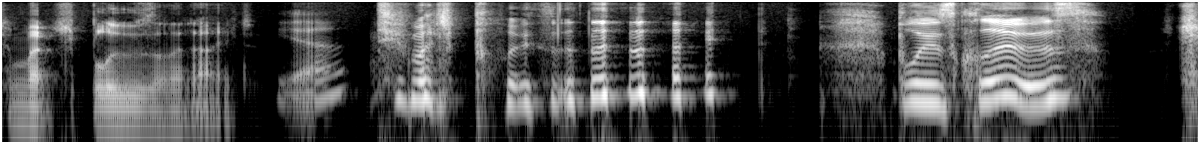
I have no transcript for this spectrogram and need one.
Too much blues in the night. Yeah, too much blues in the night. Blues Clues.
